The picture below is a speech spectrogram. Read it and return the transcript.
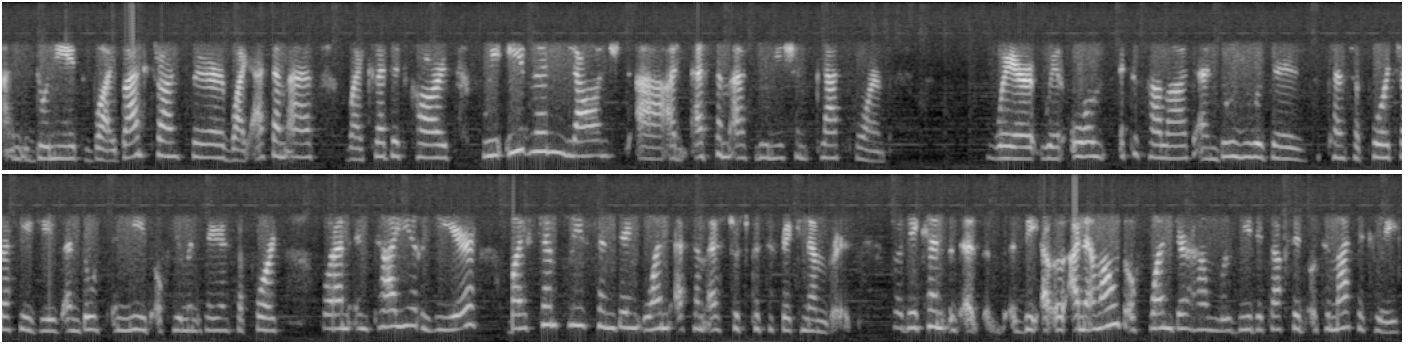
and donate by bank transfer, by SMS, by credit card. We even launched uh, an SMS donation platform where where all Etisalat and du users can support refugees and those in need of humanitarian support for an entire year by simply sending one SMS to specific numbers. So they can uh, the uh, an amount of one dirham will be deducted automatically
